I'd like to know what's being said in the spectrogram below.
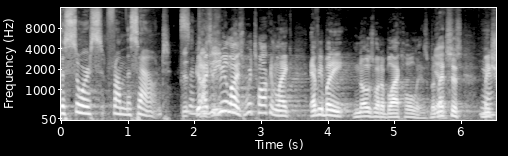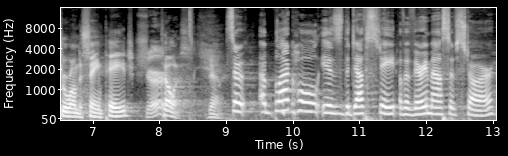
the source from the sound. Th- So- Yeah, I just realized we're talking like everybody knows what a black hole is, but Yeah. let's just Yeah. make sure we're on the same page. Sure. Tell us, Janet. So, a black hole is the death state of a very massive star,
